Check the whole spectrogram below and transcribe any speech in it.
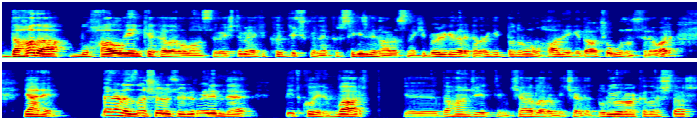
Daha da bu halving'e kadar olan süreçte belki 43 bin ile 48 bin arasındaki bölgelere kadar gitme durumu ama halving'e daha çok uzun süre var. Yani ben en azından şöyle söylüyorum elimde Bitcoin'im var. Ee, daha önce ettiğim karlarım içeride duruyor arkadaşlar.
